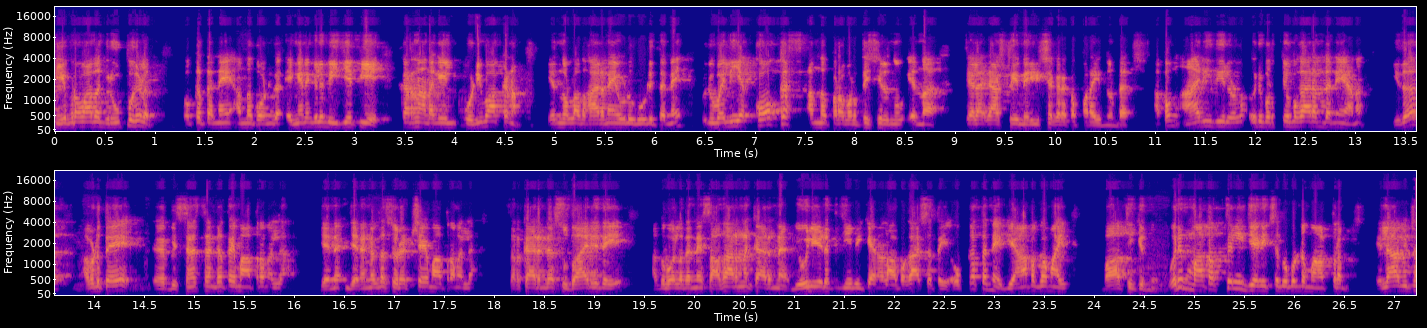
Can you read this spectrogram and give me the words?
തീവ്രവാദ ഗ്രൂപ്പുകളും ഒക്കെ തന്നെ അന്ന് കോൺഗ്രസ് എങ്ങനെങ്കിലും ബി ജെ പിയെ കർണാടകയിൽ ഒഴിവാക്കണം എന്നുള്ള ധാരണയോടുകൂടി തന്നെ ഒരു വലിയ കോക്കസ് അന്ന് പ്രവർത്തിച്ചിരുന്നു എന്ന് ചില രാഷ്ട്രീയ നിരീക്ഷകരൊക്കെ പറയുന്നുണ്ട്. അപ്പം ആ രീതിയിലുള്ള ഒരു പ്രത്യുപകാരം തന്നെയാണ്. ഇത് അവിടുത്തെ ബിസിനസ് രംഗത്തെ മാത്രമല്ല ജന ജനങ്ങളുടെ സുരക്ഷയെ മാത്രമല്ല സർക്കാരിന്റെ സുതാര്യതയെ അതുപോലെ തന്നെ സാധാരണക്കാരന് ജോലിയെടുത്ത് ജീവിക്കാനുള്ള അവകാശത്തെ ഒക്കെ തന്നെ വ്യാപകമായി ബാധിക്കുന്നു. ഒരു മതത്തിൽ ജനിച്ചതുകൊണ്ട് മാത്രം എല്ലാവിധ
